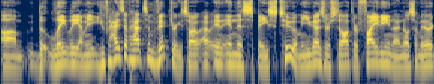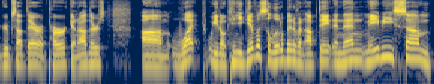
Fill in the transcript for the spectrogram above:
Um, the, lately, I mean, you guys have had some victories so I, in, in this space too. I mean, you guys are still out there fighting. I know some of the other groups out there, and PERC and others. Um, what you know, can you give us a little bit of an update, and then maybe some,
